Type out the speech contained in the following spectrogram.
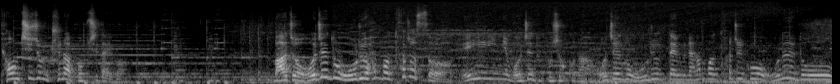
경치 좀 주나 봅시다 이거. 맞아 어제도 오류 한 번 터졌어. AA님 어제도 보셨구나. 어제도 오류 때문에 한 번 터지고 오늘도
